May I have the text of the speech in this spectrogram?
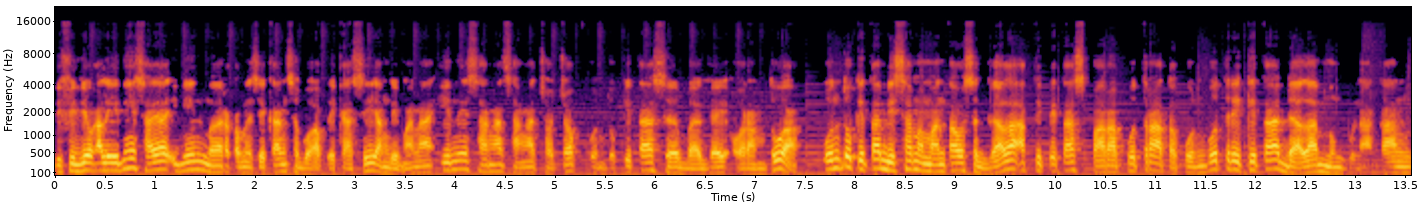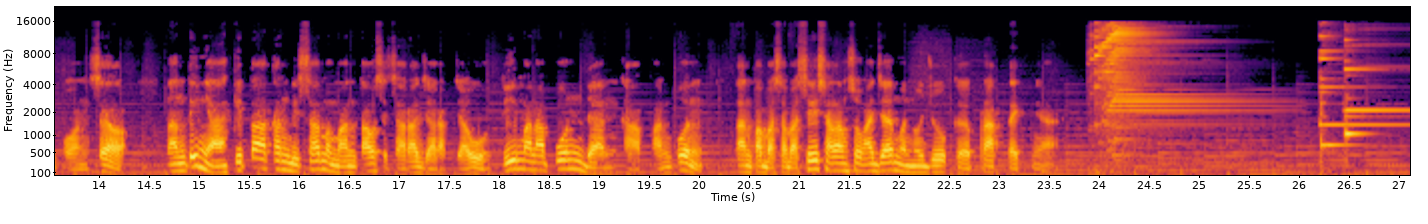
Di video kali ini saya ingin merekomendasikan sebuah aplikasi yang di mana ini sangat-sangat cocok untuk kita sebagai orang tua. Untuk kita bisa memantau segala aktivitas para putra ataupun putri kita dalam menggunakan ponsel. Nantinya kita akan bisa memantau secara jarak jauh di mana pun dan kapan pun. Tanpa basa-basi saya langsung aja menuju ke prakteknya.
